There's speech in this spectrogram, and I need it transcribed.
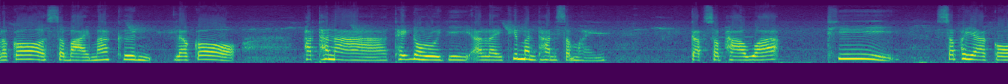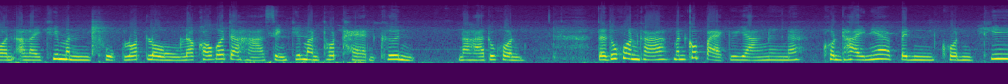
แล้วก็สบายมากขึ้น แล้วก็พัฒนาเทคโนโลยีอะไรที่มันทันสมัย กับสภาวะที่ทรัพยากรอะไรที่มันถูกลดลง แล้วเขาก็จะหาสิ่งที่มันทดแทนขึ้นนะคะ ทุกคน แต่ทุกคนคะมันก็แปลกอยู่อย่างหนึ่งนะ คนไทยเนี่ยเป็นคนที่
